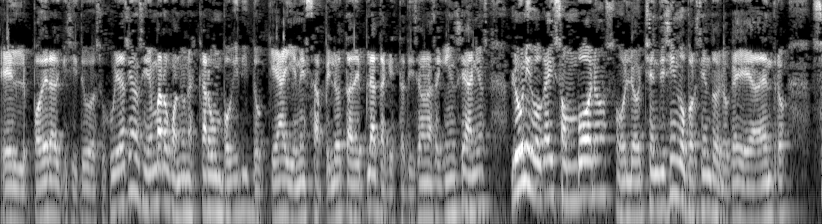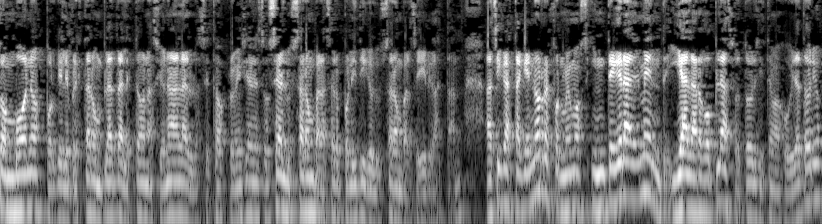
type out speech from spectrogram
el poder adquisitivo de su jubilación. Sin embargo, cuando uno escarba un poquitito que hay en esa pelota de plata que estatizaron hace 15 años, lo único que hay son bonos, o el 85% de lo que hay ahí adentro son bonos porque le prestaron plata al Estado Nacional, a los Estados provinciales, o sea, lo usaron para hacer política y lo usaron para seguir gastando. Así que hasta que no reformemos integralmente y a largo plazo todo el sistema jubilatorio,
